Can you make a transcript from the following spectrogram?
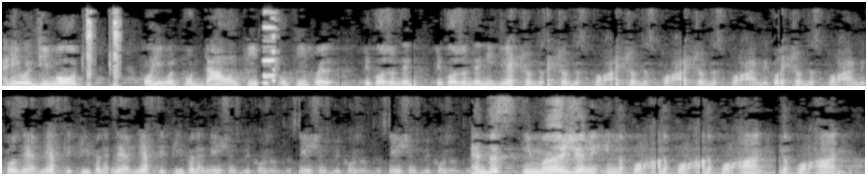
And He will demote or He will put down people, people because of the because of the neglect of the of this Quran, of this Quran, of this Quran, because of this Quran, because they have left it people and they have left it people and nations because of this, nations because of this, nations because of this. And this immersion in the Quran, the Quran, the Quran, the Quran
